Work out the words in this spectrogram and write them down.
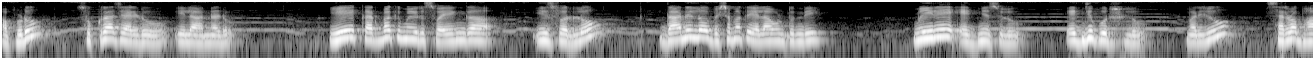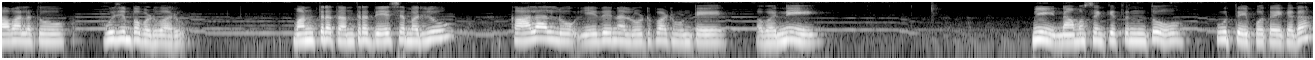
అప్పుడు శుక్రాచార్యుడు ఇలా అన్నాడు ఏ కర్మకి మీరు స్వయంగా ఈశ్వరులో దానిలో విషమత ఎలా ఉంటుంది? మీరే యజ్ఞసులు యజ్ఞపురుషులు మరియు సర్వభావాలతో పూజింపబడువారు. మంత్రతంత్ర దేశ మరియు కాలాల్లో ఏదైనా లోటుపాటు ఉంటే అవన్నీ మీ నామ సంకీర్తనంతో పూర్తయిపోతాయి కదా?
